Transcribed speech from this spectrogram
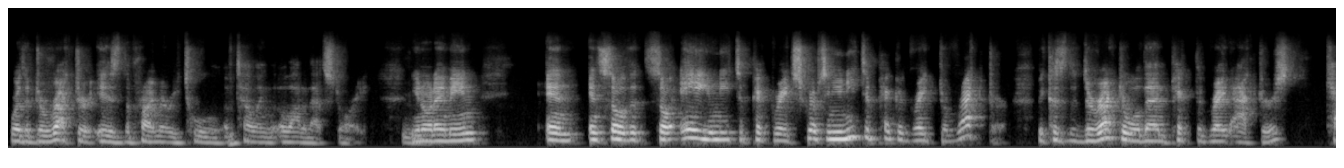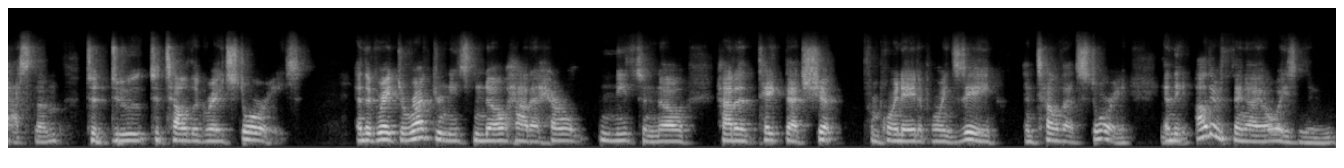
where the director is the primary tool of telling a lot of that story. You know what i mean? And and so that so a you need to pick great scripts and you need to pick a great director because the director will then pick the great actors cast them to do to tell the great stories. And the great director needs to know how to herald needs to know how to take that ship from point a to point z and tell that story. And the mm-hmm. other thing i always knew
